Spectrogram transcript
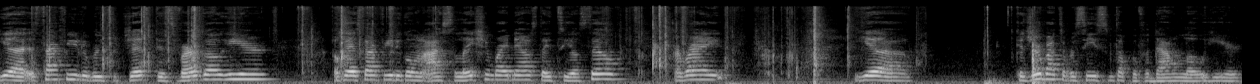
Yeah, it's time for you to reject this Virgo here. Okay, it's time for you to go in isolation right now. Stay to yourself. All right. Yeah. Because you're about to receive some type of a download here.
